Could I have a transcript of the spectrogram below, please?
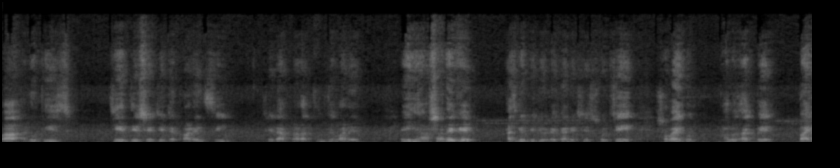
বা রুপিস যে দেশে যেটা কারেন্সি সেটা আপনারা তুলতে পারেন। এই আশা রেখে আজকে ভিডিওটা এখানে শেষ করছি। সবাই খুব ভালো থাকবেন। বাই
